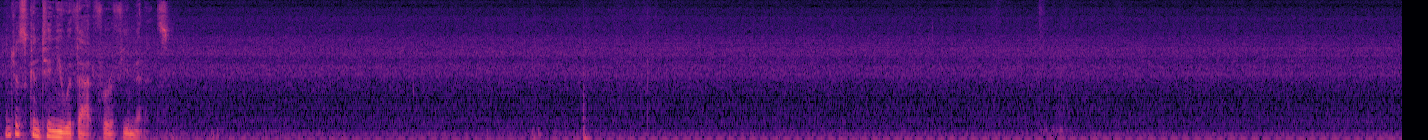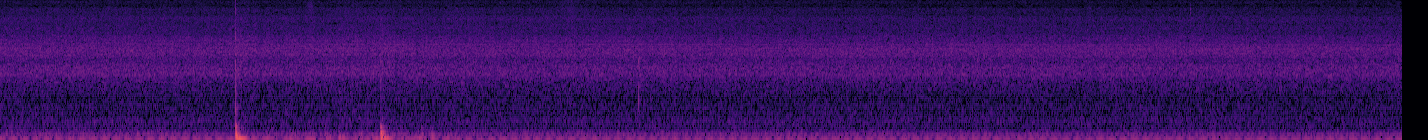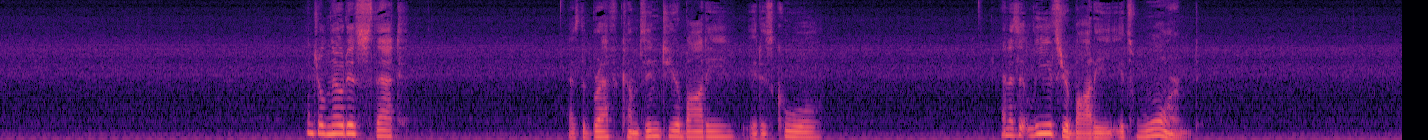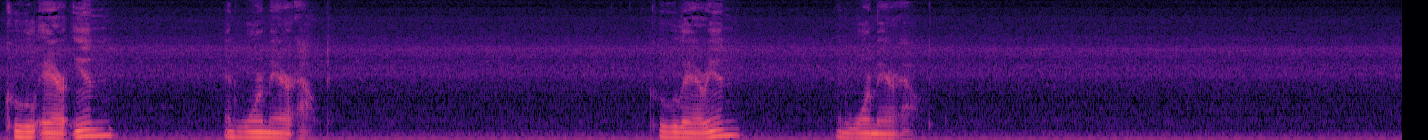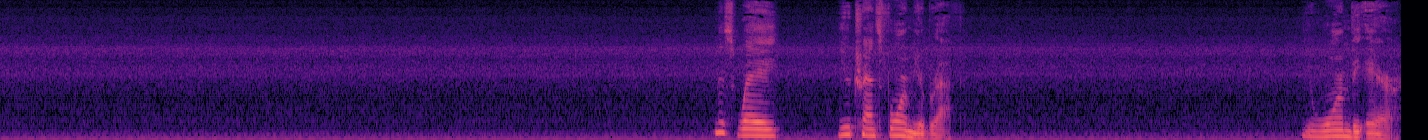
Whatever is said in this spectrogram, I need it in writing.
And just continue with that for a few minutes. And you'll notice that as the breath comes into your body, it is cool. And as it leaves your body, it's warmed. Cool air in and warm air out. Cool air in and warm air out. This way, you transform your breath. You warm the air.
